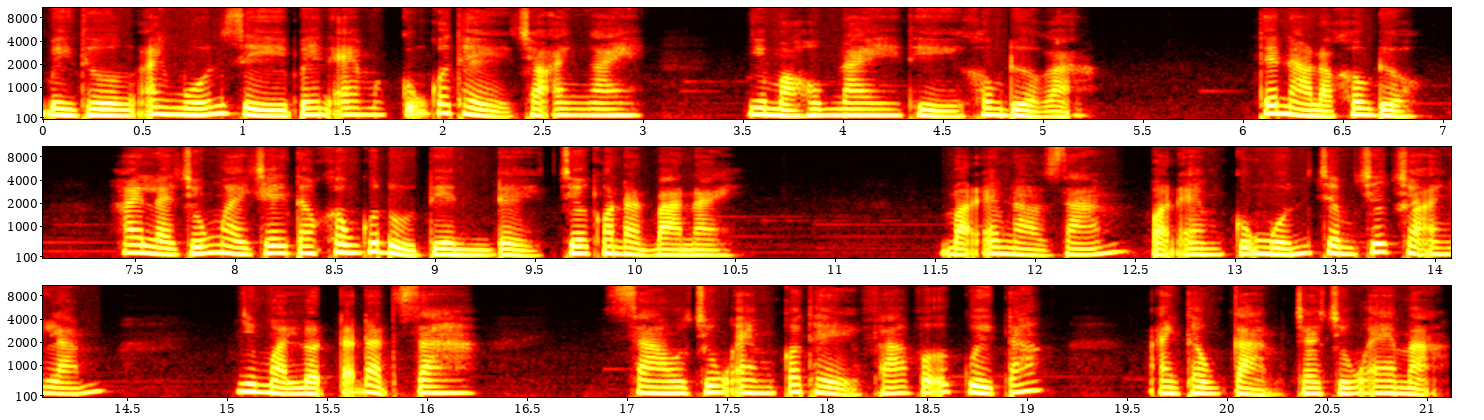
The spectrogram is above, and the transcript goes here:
bình thường anh muốn gì bên em cũng có thể cho anh ngay. Nhưng mà hôm nay thì không được ạ. Thế nào là không được? Hay là chúng mày chê tao không có đủ tiền để chơi con đàn bà này? Bọn em nào dám, bọn em cũng muốn châm trước cho anh lắm. Nhưng mà luật đã đặt ra. Sao chúng em có thể phá vỡ quy tắc? Anh thông cảm cho chúng em ạ.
